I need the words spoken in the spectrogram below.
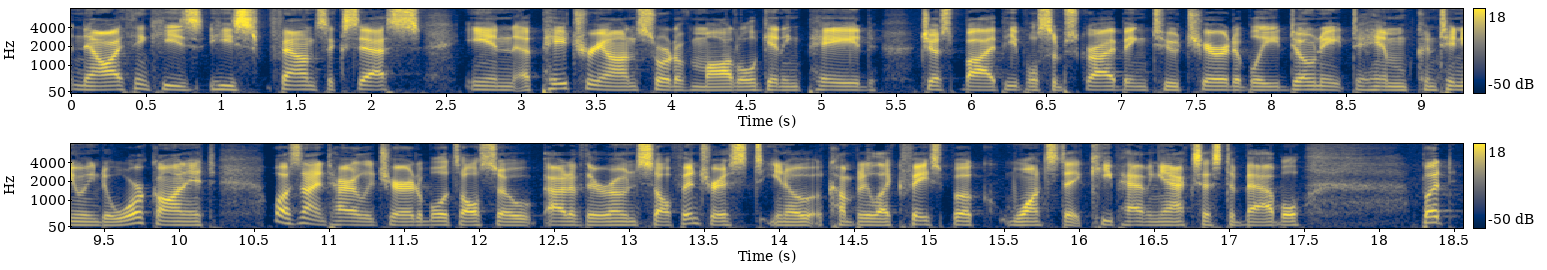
Now, I think he's he's found success in a Patreon sort of model, getting paid just by people subscribing to charitably donate to him continuing to work on it well, it's not entirely charitable. It's also out of their own self interest. You know, a company like Facebook wants to keep having access to Babel. But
